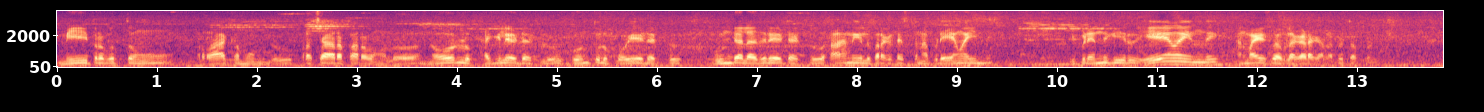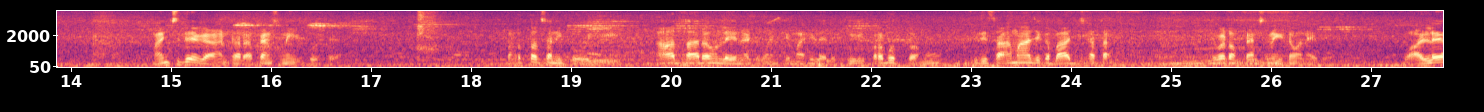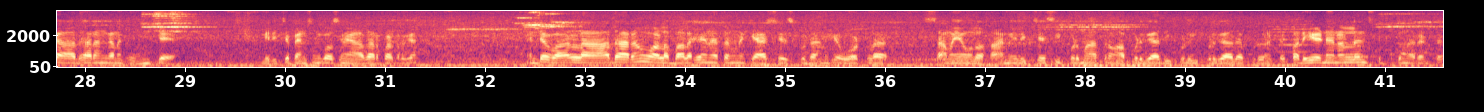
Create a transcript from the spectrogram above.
మీ ప్రభుత్వం రాకముందు ప్రచార పర్వంలో నోర్లు పగిలేటట్లు గొంతులు పోయేటట్లు గుండెలు అదిరేటట్లు హామీలు ప్రకటిస్తున్నప్పుడు ఏమైంది? ఇప్పుడు ఎందుకు ఇరు ఏమైంది? అని మహేష్ బాబులు అడగలరు తప్పుడు. మంచిదేగా అంటారా పెన్షన్ ఇకపోతే భర్త చనిపోయి ఆధారం లేనటువంటి మహిళలకి ప్రభుత్వము ఇది సామాజిక బాధ్యత. ఇవ్వడం పెన్షన్ ఇవ్వడం అనేది. వాళ్ళే ఆధారం కనుక ఉంటే మీరు ఇచ్చే పెన్షన్ కోసమే ఆధారపడరుగా. అంటే వాళ్ళ ఆధారం వాళ్ళ బలహీనతలను క్యాష్ చేసుకోవడానికి ఓట్ల సమయంలో హామీలు ఇచ్చేసి ఇప్పుడు మాత్రం అప్పుడు కాదు ఇప్పుడు ఇప్పుడు కాదు అప్పుడు అంటే పదిహేడు నెలల నుంచి చెప్తున్నారంటే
